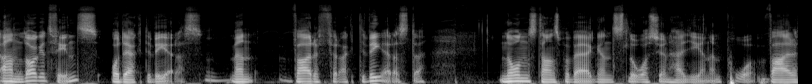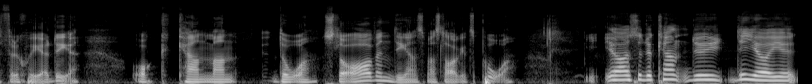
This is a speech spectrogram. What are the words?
anlaget finns och det aktiveras. Mm. Men varför aktiveras det? Någonstans på vägen slås ju den här genen på. Varför sker det? Och kan man då slå av en gen som har slagits på? Ja, alltså du kan, du, det gör ju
